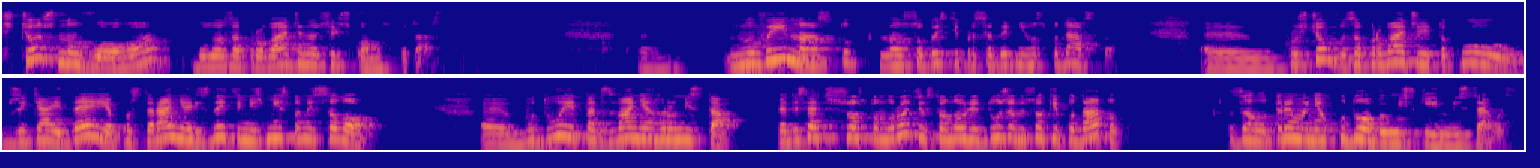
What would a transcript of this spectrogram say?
Що ж нового було запроваджено в сільському господарстві? Е, Новий наступ на особисті присадибні господарства. Е, Хрущов запроваджує таку життя ідею про стирання різниці між містом і селом. Е, Будує так звані агроміста. В 56-му році встановлює дуже високий податок за отримання худоби в міській місцевості.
